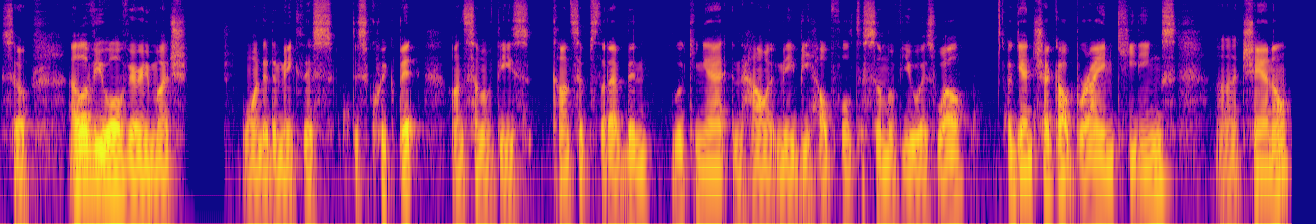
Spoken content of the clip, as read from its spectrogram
So I love you all very much. Wanted to make this this quick bit on some of these concepts that I've been looking at and how it may be helpful to some of you as well. Again, check out Brian Keating's uh, channel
